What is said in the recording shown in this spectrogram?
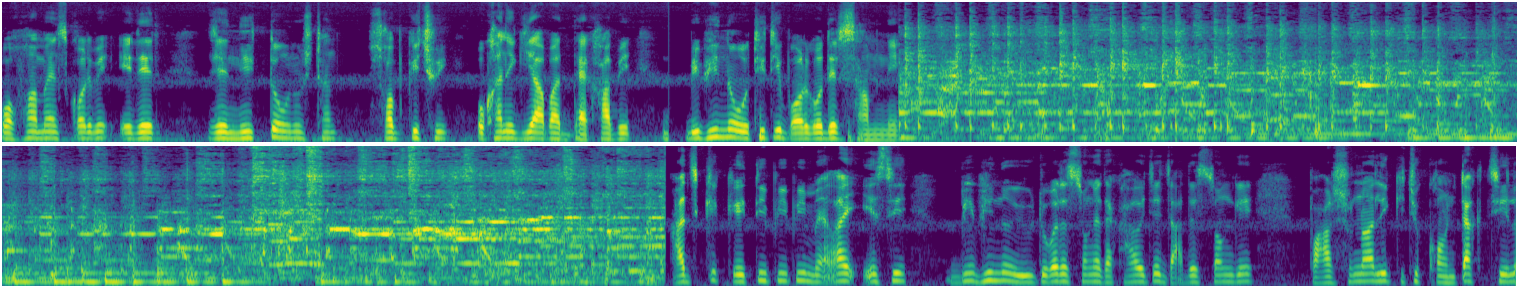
পারফরমেন্স করবে। এদের যে নৃত্য অনুষ্ঠান সব কিছুই ওখানে গিয়ে আবার দেখাবে বিভিন্ন অতিথিবর্গদের সামনে। আজকে কেটিপিপি মেলায় এসে বিভিন্ন ইউটিউবারের সঙ্গে দেখা হয়েছে, যাদের সঙ্গে পার্সোনালি কিছু কন্ট্যাক্ট ছিল।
